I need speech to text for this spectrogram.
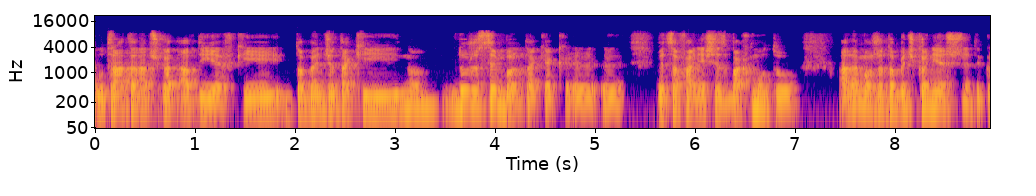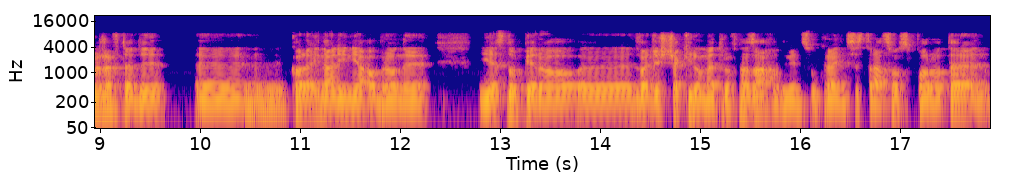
utrata na przykład Awdijewki to będzie taki no, duży symbol, tak jak wycofanie się z Bachmutu, ale może to być konieczne, tylko że wtedy kolejna linia obrony jest dopiero 20 e, kilometrów na zachód, więc Ukraińcy stracą sporo terenu.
